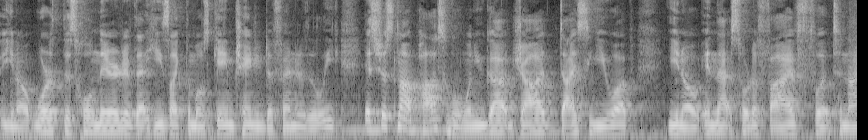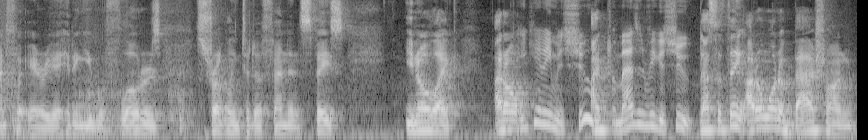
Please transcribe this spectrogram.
you know worth this whole narrative that he's like the most game changing defender of the league. It's just not possible when you got Ja dicing you up, you know, in that sort of five foot to nine foot area, hitting you with floaters, struggling to defend in space. You know, like I don't. He can't even shoot. I- Imagine if he could shoot. That's the thing. I don't want to bash on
